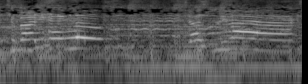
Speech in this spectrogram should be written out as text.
Let your body hang loose. Just relax.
